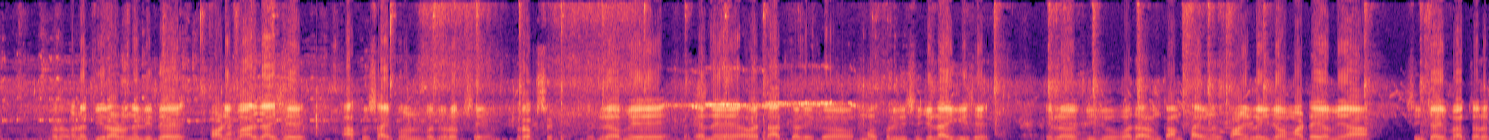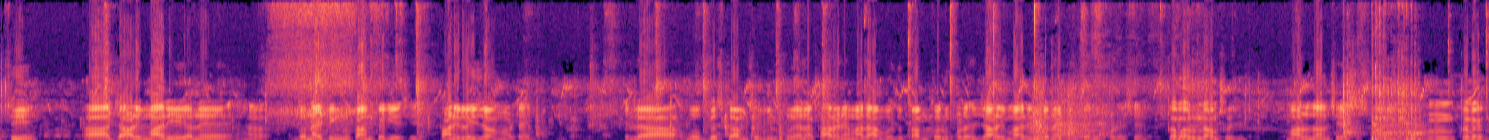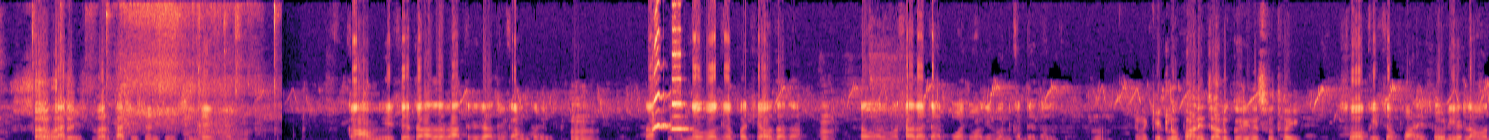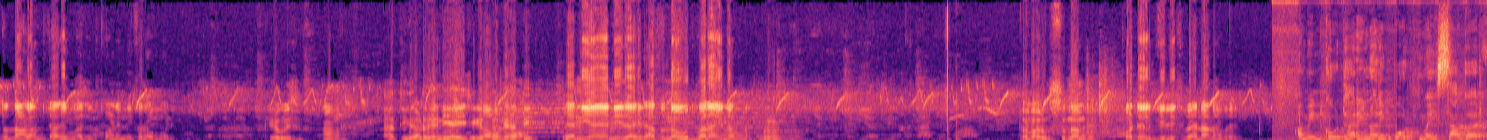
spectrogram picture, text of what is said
બરાબર. અને તિરાડોને લીધે પાણી બહાર જાય છે આખું સાયફન બધું રપશે એમ. રપશે એટલે અમે એને હવે તાત્કાલિક મગફળીની સિઝન આવી ગઈ છે એટલે બીજું વધારાનું કામ થયું નથી. પાણી લઈ જવા માટે અમે આ સિંચાઈ વિભાગ તરફથી આ જાળી મારી અને ગનાઇટિંગનું કામ કરીએ છીએ પાણી લઈ જવા માટે. એટલે આ બોગસ કામ છે બિલકુલ એના કારણે મારે આ બધું કામ કરવું પડે છે જાળી મારીને ગનાઇટિંગ કરવું પડે છે. તમારું નામ શું છે? મારું નામ છે એસએસ એસ મારી તમે વર્ક આસિસ્ટન્ટ છું સિંચાઈ કામ વિશે તો આ રાત્રે રાત્રિ કામ કર્યું રાતના નવ વાગ્યા પછી આવતા હતા. સવારમાં સાડા ચાર પાંચ વાગે બંધ કરી દેતા લોકો. અને કેટલું પાણી ચાલુ કરીને શું થયું? સો કિસ્સા પાણી છોડ્યું એટલે અમે તો નાળામાં ચારે બાજુ પાણી નીકળવા મળ્યું. એવું છે? હા. આ તિરાડો એની આવી છે કે પહેલે હતી? એ ન્યાય નહીં જાય ને આ તો નવું જ બનાવીને હમણાં. હમ, હમ. તમારું શું નામ છે? પટેલ ગિરીશભાઈ નાનાભાઈ. અમીન કોઠારીનો રિપોર્ટ મહીસાગર.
